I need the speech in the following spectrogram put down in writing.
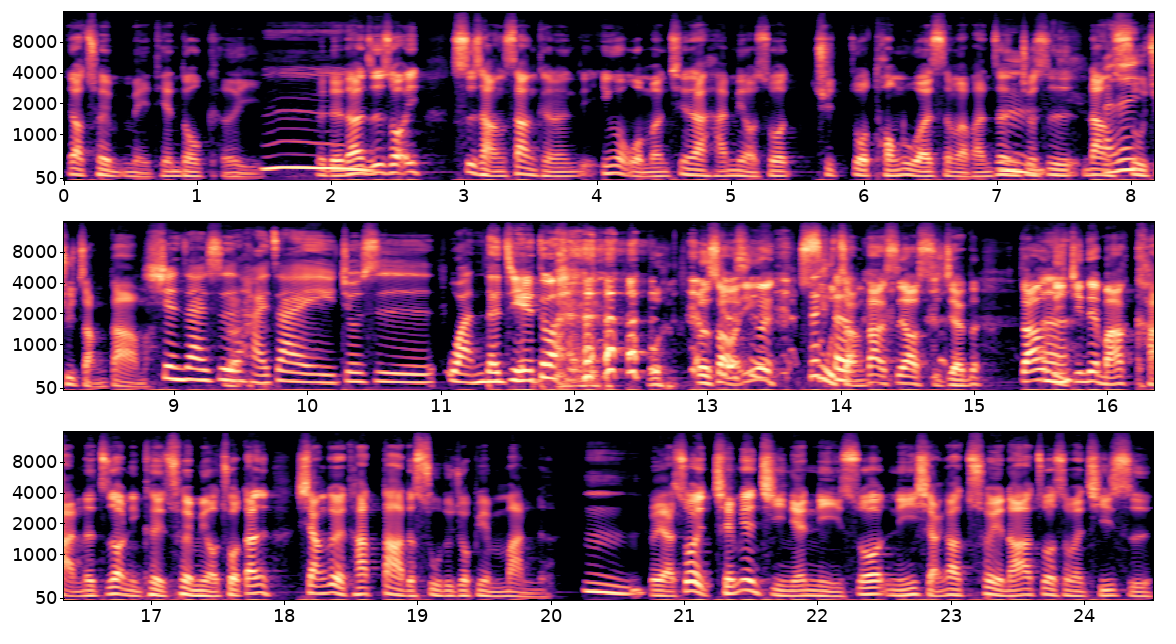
要萃每天都可以。嗯，对对，但只是说，诶，市场上可能因为我们现在还没有说去做通路啊什么，反正就是让树去长大嘛。现在是对还在就是晚的阶段。不不是说，因为树长大是要时间的。当你嗯今天把它砍了之后，你可以萃没有错，但是相对它大的速度就变慢了。嗯，对啊，所以前面几年你说你想要脆，然后做什么，其实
